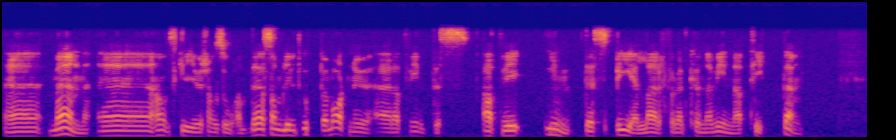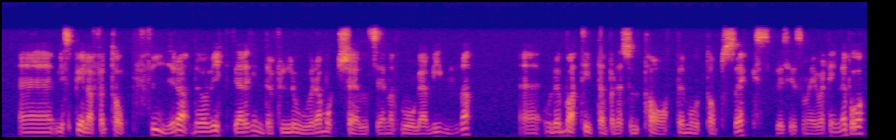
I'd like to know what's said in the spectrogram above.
Eh, men eh, han skriver som så att det som blivit uppenbart nu är att vi inte, att vi inte spelar för att kunna vinna titeln. Eh, vi spelar för topp 4. Det var viktigare att inte förlora mot Chelsea än att våga vinna. Eh, och det är bara att titta på resultaten mot topp 6, precis som vi varit inne på.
